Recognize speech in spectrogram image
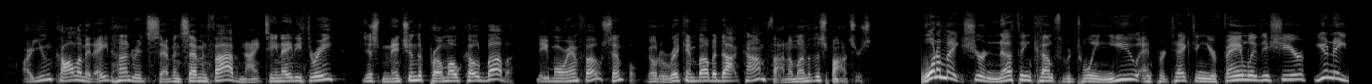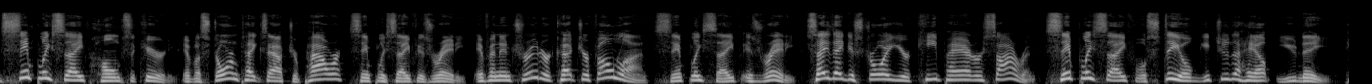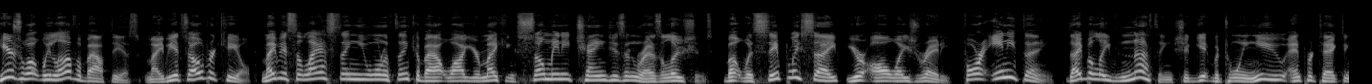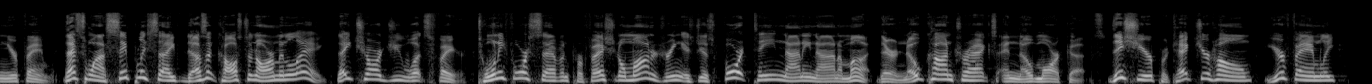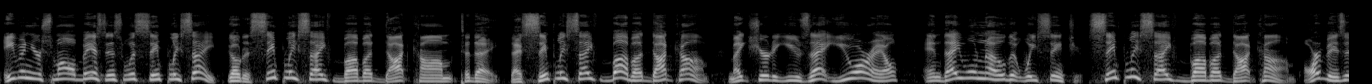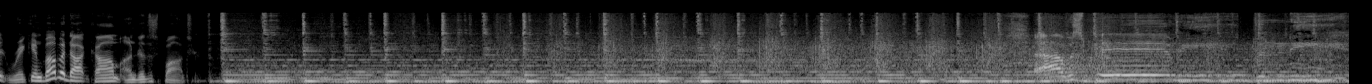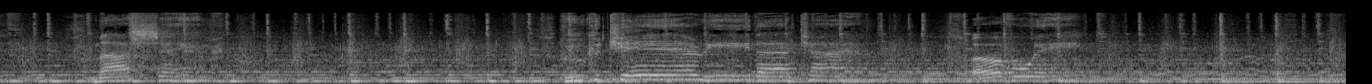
Or you can call them at 800 775 1983. Just mention the promo code BUBBA. Need more info? Simple. Go to rickandbubba.com, find them under the sponsors. Want to make sure nothing comes between you and protecting your family this year? You need SimpliSafe Home Security. If a storm takes out your power, SimpliSafe is ready. If an intruder cuts your phone line, SimpliSafe is ready. Say they destroy your keypad or siren, SimpliSafe will still get you the help you need. Here's what we love about this. Maybe it's overkill. Maybe it's the last thing you want to think about while you're making so many changes and resolutions. But with SimpliSafe, you're always ready for anything. They believe nothing should get between you and protecting your family. That's why SimpliSafe doesn't cost an arm and a leg. They charge you what's fair. 24/7 professional monitoring is just $14.99 a month. There are no contracts and no markups. This year protect your home, your family, even your small business with SimpliSafe. Go to simplisafebubba.com today. That's simplisafebubba.com. Make sure to use that URL and they will know that we sent you. SimpliSafeBubba.com or visit rickandbubba.com under the sponsor. I was buried beneath my shame. Who could carry that kind of weight?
